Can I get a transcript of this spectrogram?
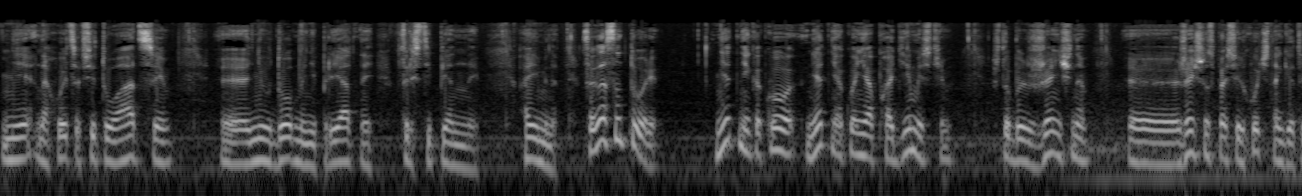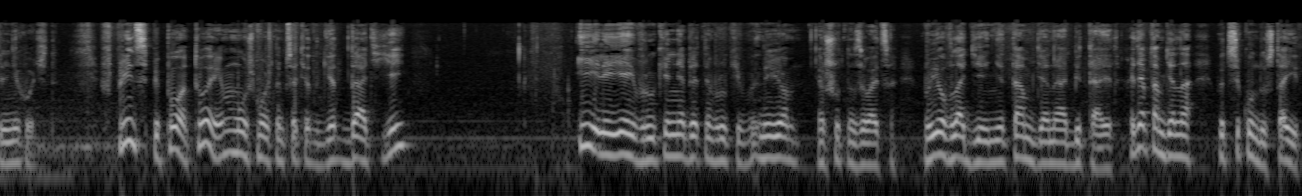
не находится в ситуации э, неудобной, неприятной, второстепенной. А именно, согласно Торе, нет, никакого, нет никакой необходимости, чтобы женщина э, женщину спросили, хочет она гет или не хочет. В принципе, по Торе муж может написать этот гет, дать ей, или ей в руки, или не обязательно в руки, на ее, маршрут называется, в ее владении, там, где она обитает. Хотя бы там, где она в эту секунду стоит.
